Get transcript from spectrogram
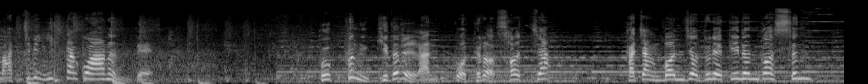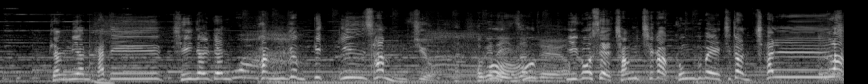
맛집이 있다고 하는데 부푼 기대를 안고 들어섰자 가장 먼저 눈에 띄는 것은 벽면 가득 진열된 황금빛 인삼주 다 어? 인삼주예요? 이곳의 정체가 궁금해지던 찰나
